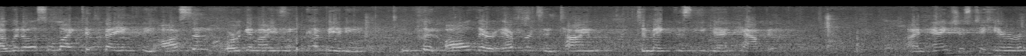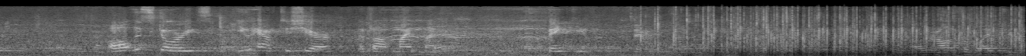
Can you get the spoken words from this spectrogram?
I would also like to thank the awesome organizing committee who put all their efforts and time to make this event happen. I'm anxious to hear all the stories you have to share about my mother. Thank you. Like to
